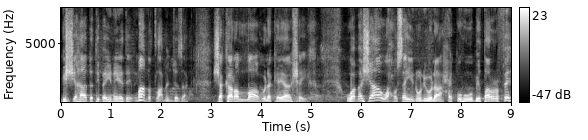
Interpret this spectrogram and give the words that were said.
بالشهادة بين يديه ما نطلع من جزاك. شكر الله لك يا شيخ. ومشى وحسين يلاحقه بطرفه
